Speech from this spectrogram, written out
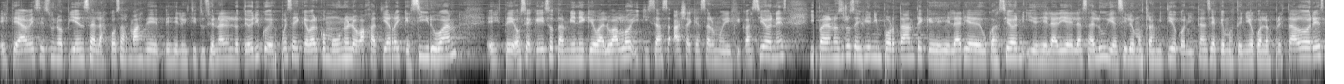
este, a veces uno piensa las cosas más desde lo institucional en lo teórico y después hay que ver cómo uno lo baja a tierra y que sirvan. Este, o sea que eso también hay que evaluarlo y quizás haya que hacer modificaciones. Y para nosotros es bien importante que desde el área de educación y desde el área de la salud, y así lo hemos transmitido con instancias que hemos tenido con los prestadores,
